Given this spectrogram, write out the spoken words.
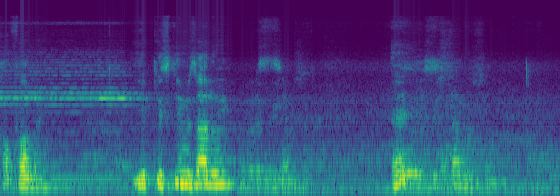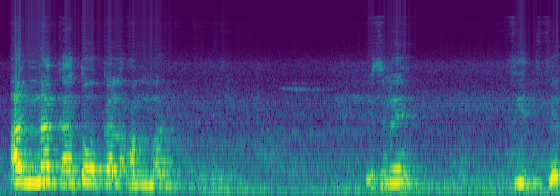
खफा में ये किसकी मिसाल हुई? है? अर्नक तो कल अंबर। इसमें फिर फिर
